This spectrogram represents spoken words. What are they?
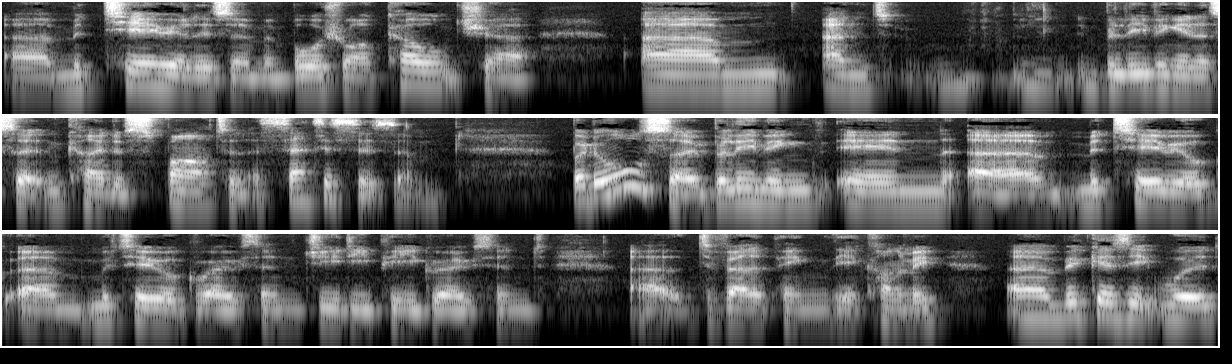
uh, materialism and bourgeois culture, um, and believing in a certain kind of Spartan asceticism, but also believing in uh, material um, material growth and GDP growth and uh, developing the economy uh, because it would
